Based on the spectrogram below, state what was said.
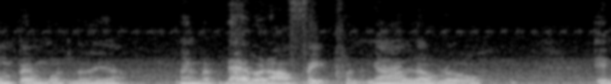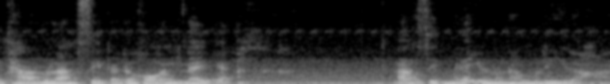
มไปหมดเลยอะ่ะมันแบบได้เวลาเฟกผลงานแล้วเหรอเอ็นทาวทุลังสิตอะทุกคนอะไรเงี้ยรังสิตไม่ได้อยู่นนทบุรีเหรอคะ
